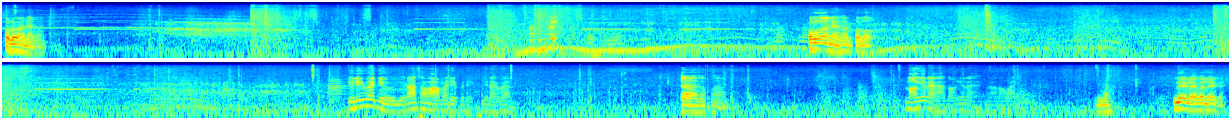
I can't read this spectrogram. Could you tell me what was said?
โซโล่ไหนมันเฮ้ยโซโล่ไหนคนโซโลอยู่นี่เพื่อนอยู่อยู่หน้าสภามาดิมาดิอยู่ไหนเพื่อนหน้าสะพานน้องอยู่ไหนอะน้องอยู่ไหนน้องไปมาเรียกอะไรไปเรียกเลย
